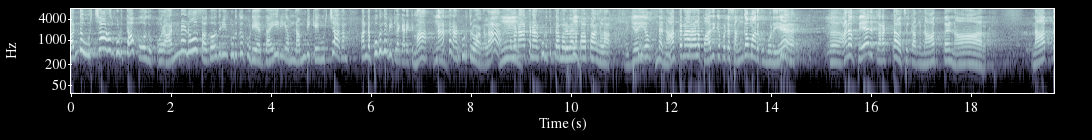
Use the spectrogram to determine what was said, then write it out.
வந்து உற்சாகம் கொடுத்தா போதும். ஒரு அண்ணனும் சகோதரியும் கொடுக்கக்கூடிய தைரியம் நம்பிக்கை உற்சாகம் அந்த புகுந்த வீட்டுல கிடைக்குமா? நாத்தனார் கொடுத்துருவாங்களா? உங்க நாத்தனார் கொடுத்துட்டா மறு வேலை பார்ப்பாங்களா? ஐயோ இந்த நாத்தனாரால பாதிக்கப்பட்ட சங்கமா இருக்கும் போலயே. ஆனா பேரு கரெக்டா வச்சிருக்காங்க. நாத்தனார். நாத்த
